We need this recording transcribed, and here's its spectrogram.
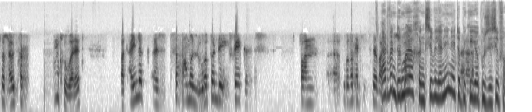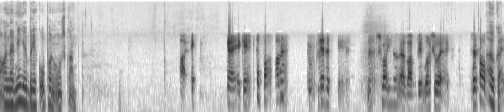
wat nou gehoor het wat eintlik 'n samelopende effek is van uh, owerheidste wat Erwin doen my 'n guns, wil jy nie net 'n bietjie jou posisie verander nie, jy breek op aan ons kant. Ah, ek ek ek het 'n paar probeer dit swyn wat weet oom so Dis al. Okay.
